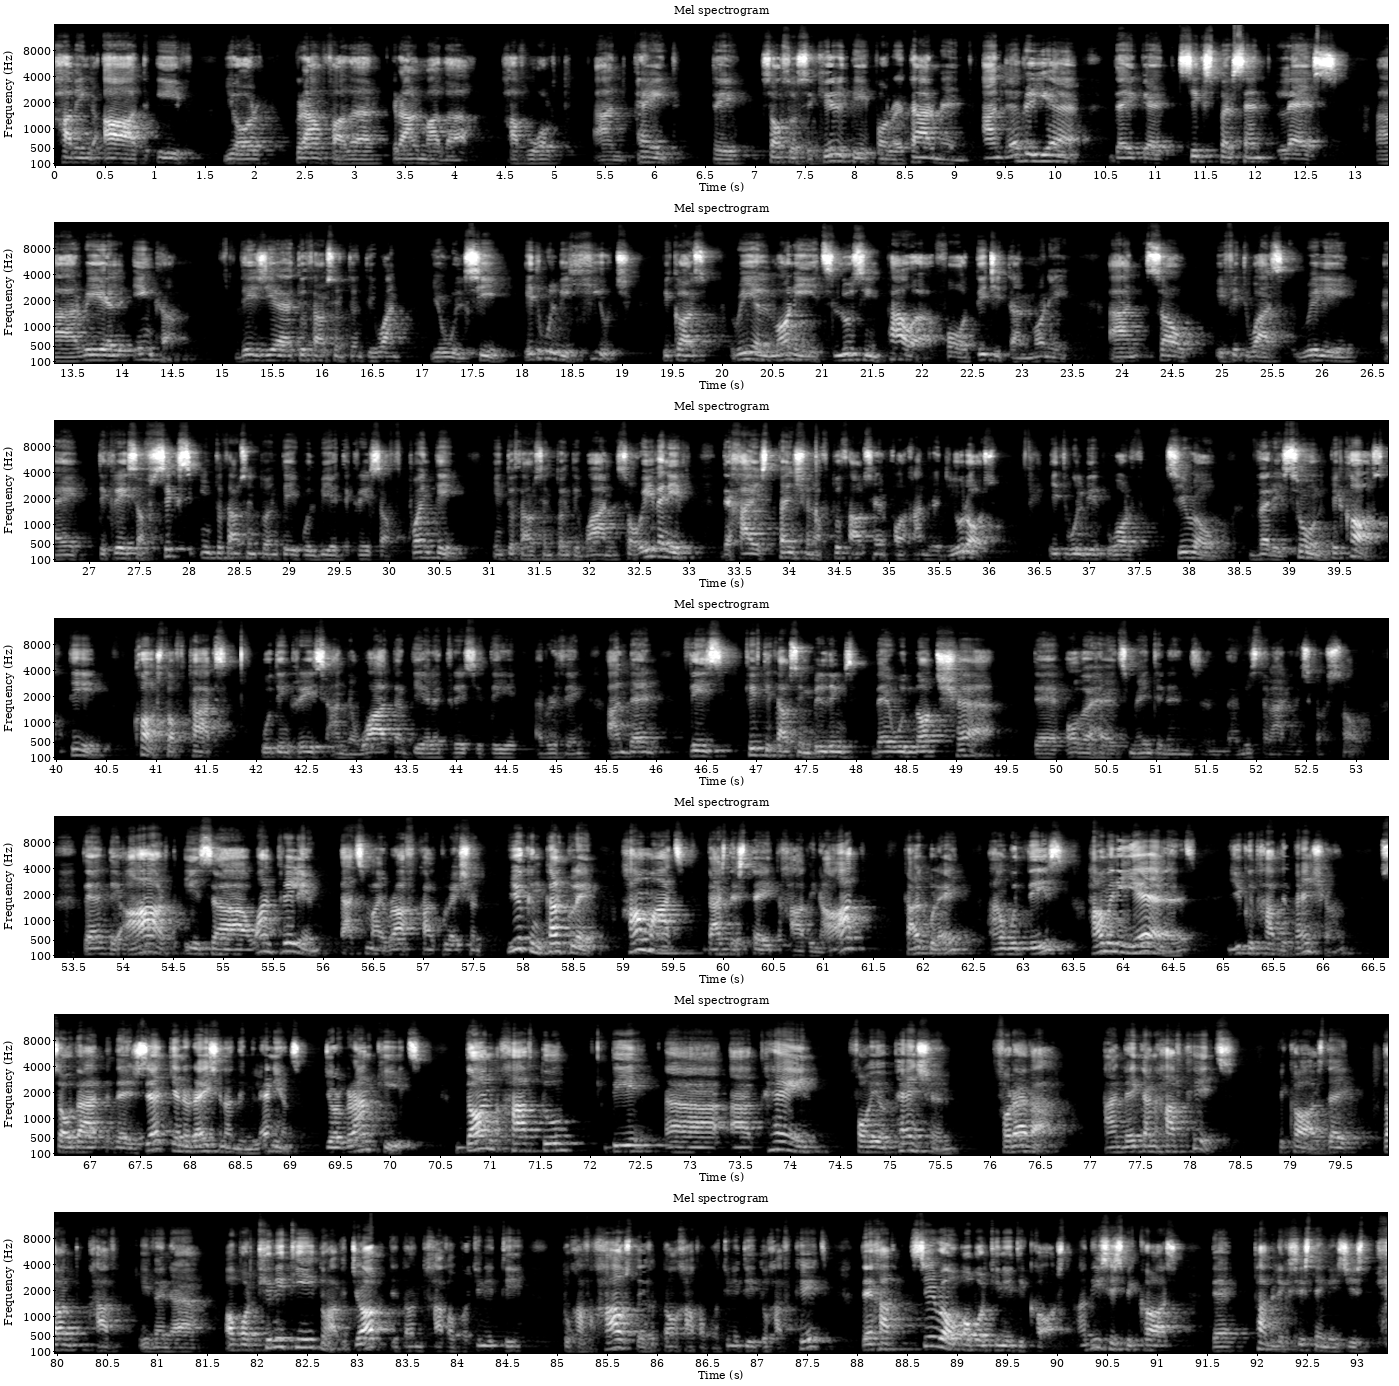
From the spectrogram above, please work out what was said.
having art if your grandfather, grandmother have worked and paid the social security for retirement and every year they get 6% less uh, real income. This year, 2021, you will see it will be huge because real money is losing power for digital money. And so if it was really a decrease of 6 in 2020 will be a decrease of 20 in 2021. So even if the highest pension of 2,400 euros, it will be worth zero very soon because the cost of tax would increase and the water, the electricity, everything. And then these 50,000 buildings, they would not share the overheads, maintenance, and the miscellaneous costs. So then the art is uh, 1 trillion. That's my rough calculation. You can calculate how much does the state have in art, calculate, and with this, how many years you could have the pension so that the Z generation and the millennials, your grandkids, don't have to be uh, uh, paying for your pension forever and they can have kids because they don't have even a opportunity to have a job, they don't have opportunity to have a house, they don't have opportunity to have kids, they have zero opportunity cost. And this is because the public system is just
